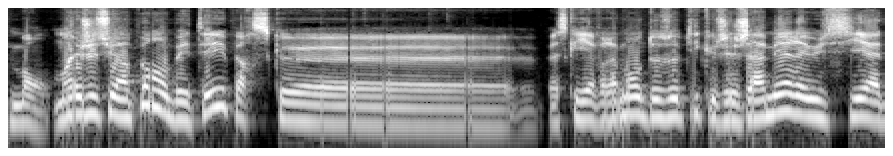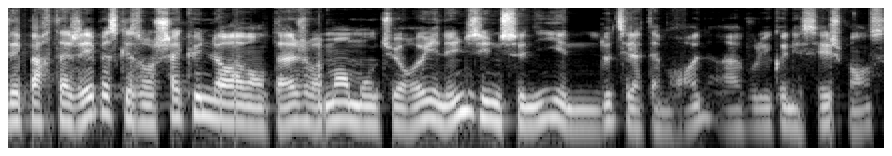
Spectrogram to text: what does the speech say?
Bon, moi je suis un peu embêté parce que parce qu'il y a vraiment deux optiques que j'ai jamais réussi à départager parce qu'elles ont chacune leur avantage vraiment en monture E. Il y en a une c'est une Sony et l'autre c'est la Tamron. Hein, vous les connaissez je pense.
